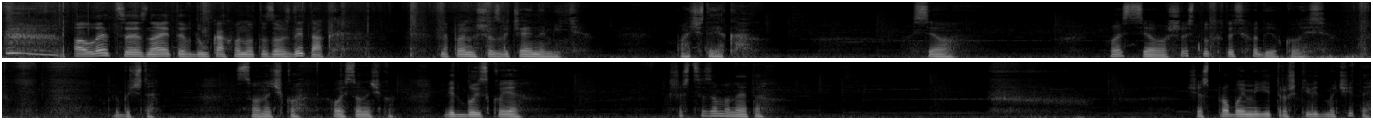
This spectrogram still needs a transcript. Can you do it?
Але це, знаєте, в думках воно то завжди так. Напевно, що звичайна мідь. Бачите яка? Все. Ось все. Щось тут хтось ходив колись. Вибачте. Сонечко. Ой, сонечко. Відблискує. Що ж це за монета? Ще спробуємо її трошки відмочити.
